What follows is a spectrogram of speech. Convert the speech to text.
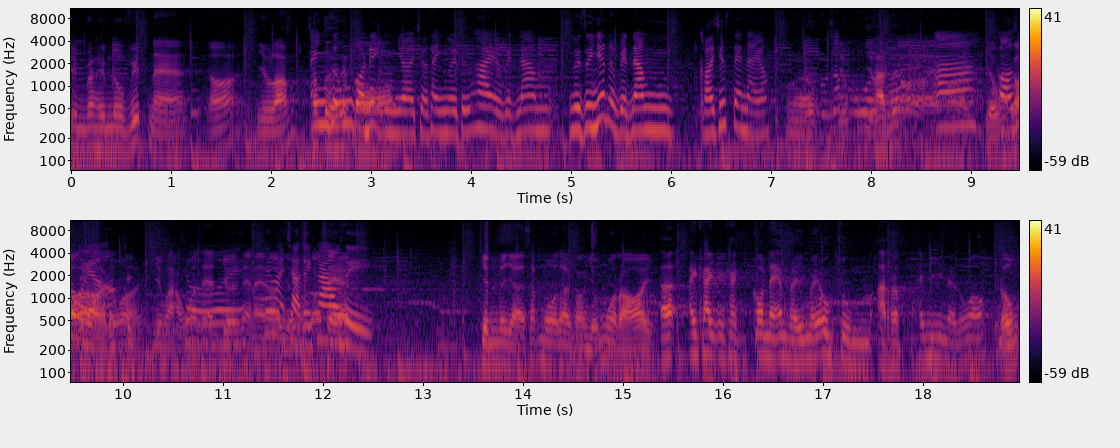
Ibrahimovic nè, đó, nhiều lắm. Anh tới Dũng có định ờ, trở thành người thứ hai ở Việt Nam, người duy nhất ở Việt Nam có chiếc xe này không? Ờ, Dũng, Hẳn. À, Dũng có có rồi à? đúng rồi, nhưng mà không có xe Trời chưa xe này Thế mà chả Dũng thấy có khao xe. gì. Trinh bây giờ sắp mua thôi, còn Dũng mua rồi. À, anh khanh anh khanh con này em thấy mấy ông trùm ả rập hay đi này đúng không Đúng.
